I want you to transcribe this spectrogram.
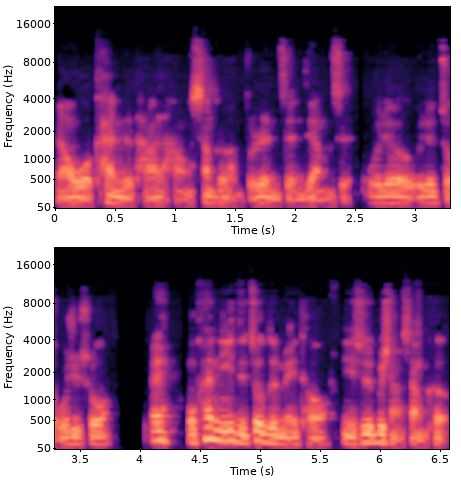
然后我看着他好像上课很不认真这样子，我就我就走过去说，哎，我看你一直皱着眉头，你是不是不想上课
